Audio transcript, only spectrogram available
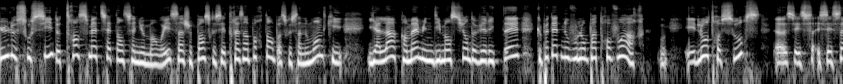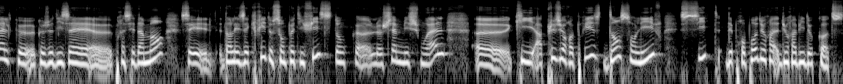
eu le souci de transmettre cet enseignement. Vous voyez, ça, je pense que c'est très important parce que ça nous montre qu'il y a là quand même une dimension de vérité que peut-être nous voulons pas trop voir. Et l'autre source, euh, c'est celle que, je disais euh, précédemment, c'est dans les écrits de son petit-fils, donc euh, le Shem Mishmuel, qui à plusieurs reprises, dans son livre, cite des propos du, du rabbi de Kotz.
